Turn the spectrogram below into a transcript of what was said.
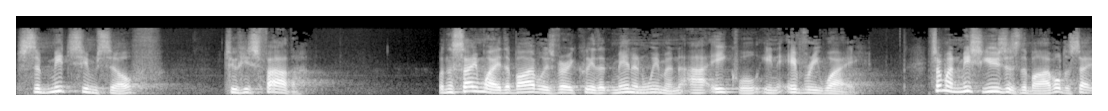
submits himself to his Father. Well, in the same way, the Bible is very clear that men and women are equal in every way. Someone misuses the Bible to say,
